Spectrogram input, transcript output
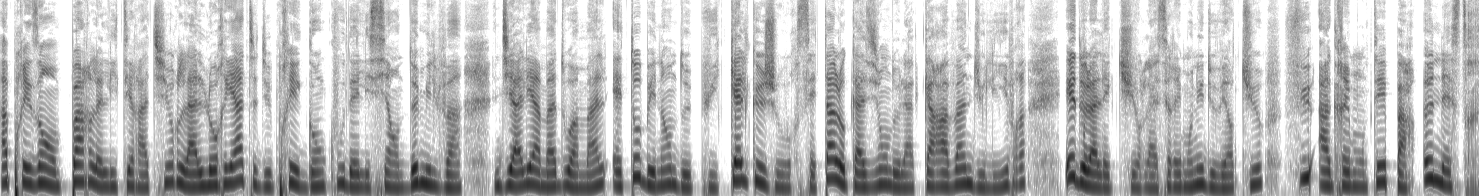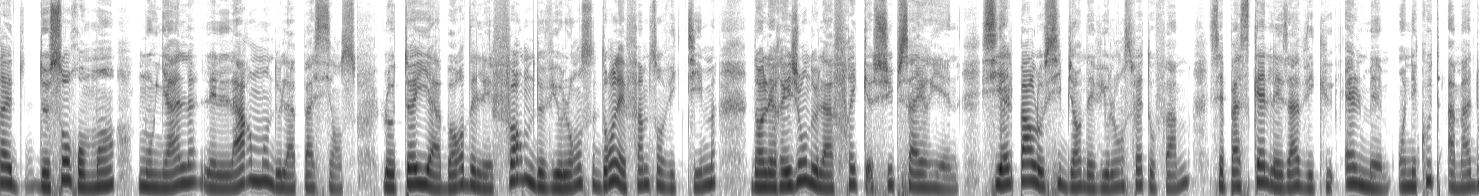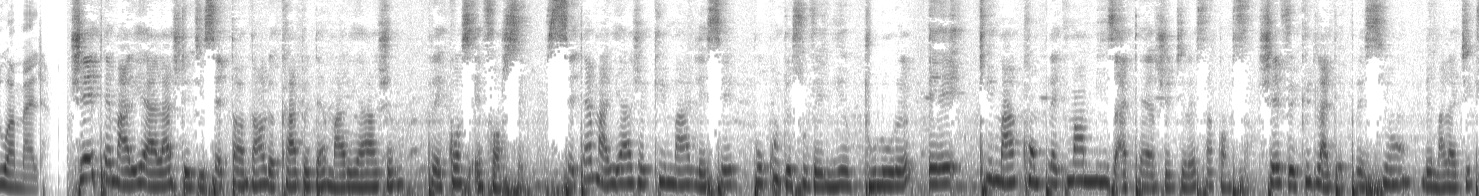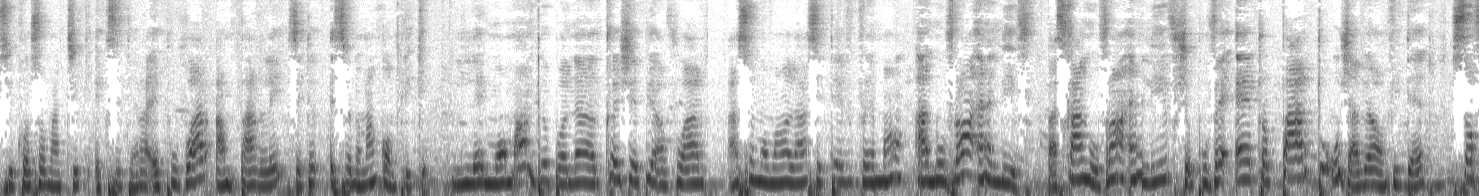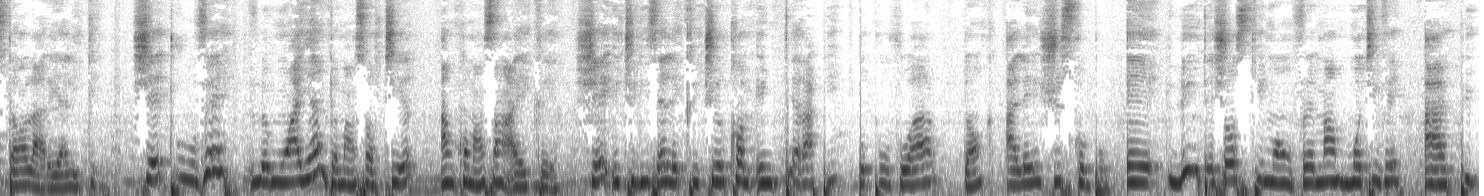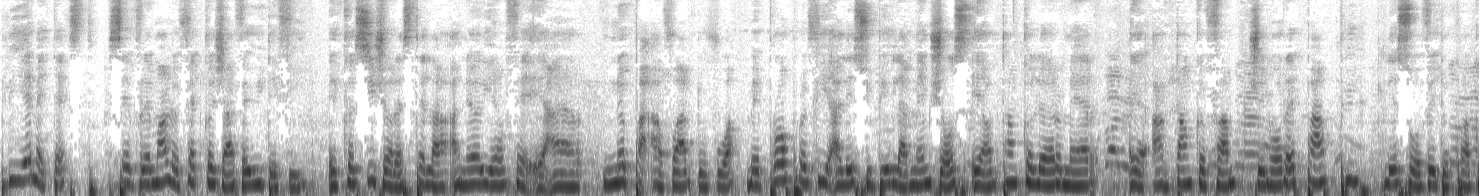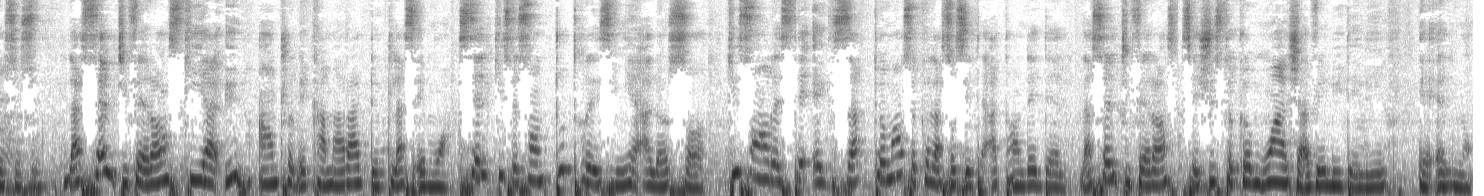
À présent, on parle littérature. La lauréate du prix Goncourt des en 2020, Diali Amadou Amal, est au Bénin depuis quelques jours. C'est à l'occasion de la caravane du livre et de la lecture. La cérémonie d'ouverture fut agrémentée par un extrait de son roman Mounial, Les larmes de la patience. L'auteur y aborde les formes de violence dont les femmes sont victimes dans les régions de l'Afrique subsaharienne. Si elle parle aussi bien des violences faites aux femmes, c'est parce qu'elle les a vécues elle-même. On écoute Amadou Amal. igual. J'ai été mariée à l'âge de 17 ans dans le cadre d'un mariage précoce et forcé. C'est un mariage qui m'a laissé beaucoup de souvenirs douloureux et qui m'a complètement mise à terre, je dirais ça comme ça. J'ai vécu de la dépression, des maladies psychosomatiques, etc. Et pouvoir en parler, c'était extrêmement compliqué. Les moments de bonheur que j'ai pu avoir à ce moment-là, c'était vraiment en ouvrant un livre. Parce qu'en ouvrant un livre, je pouvais être partout où j'avais envie d'être, sauf dans la réalité. J'ai trouvé le moyen de m'en sortir en commençant à écrire. J'ai utilisé l'écriture comme une thérapie pour pouvoir donc aller jusqu'au bout. Et l'une des choses qui m'ont vraiment motivé à publier mes textes, c'est vraiment le fait que j'avais eu des filles et que si je restais là à ne rien faire et à ne pas avoir de voix, mes propres filles allaient subir la même chose et en tant que leur mère et en tant que femme, je n'aurais pas pu les sauver de quoi que ce soit. La seule différence qu'il y a eu entre mes camarades de classe et moi, celles qui se sont toutes résignées à leur sort, qui sont restées exactement ce que la société attendait d'elles. La seule différence, c'est juste que moi, j'avais lu des livres et elles non.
